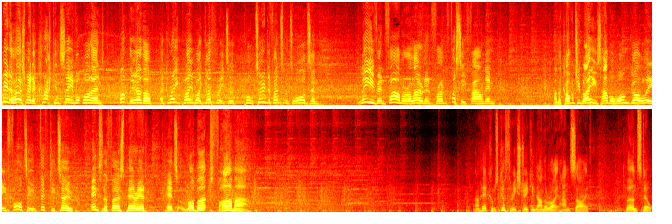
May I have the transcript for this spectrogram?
Peter Hirsch made a cracking save at one end, up the other. A great play by Guthrie to pull two defensemen towards him, leaving Farmer alone in front. Fussey found him. And the Coventry Blaze have a one goal lead, 14 52 into the first period. It's Robert Farmer. Now here comes Guthrie streaking down the right hand side. Burnstill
